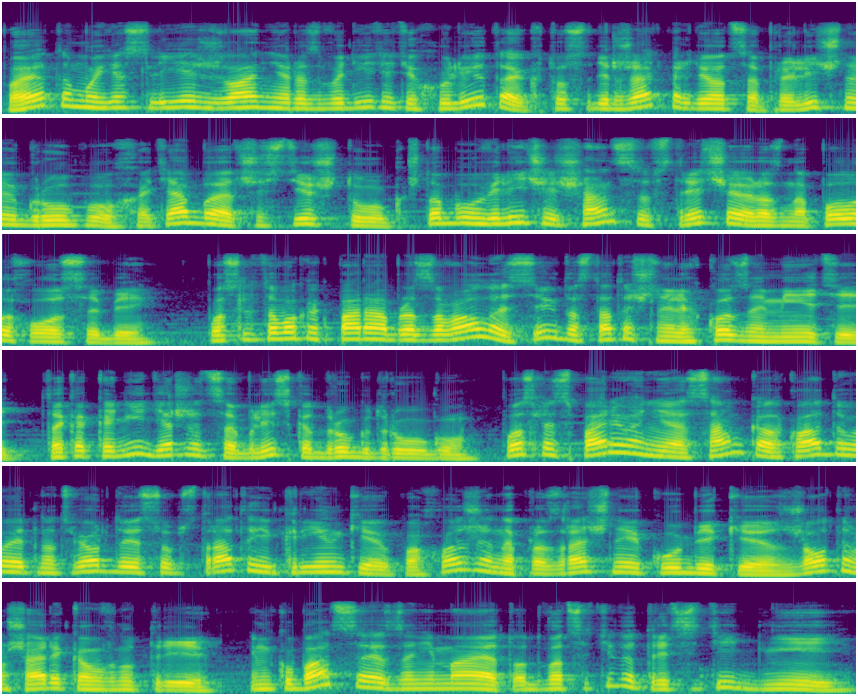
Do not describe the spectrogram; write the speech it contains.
Поэтому, если есть желание разводить этих улиток, то содержать придется приличную группу, хотя бы от 6 штук, чтобы увеличить шансы встречи разнополых особей. После того, как пара образовалась, их достаточно легко заметить, так как они держатся близко друг к другу. После спаривания самка откладывает на твердые субстраты икринки, похожие на прозрачные кубики с желтым шариком внутри. Инкубация занимает от 20 до 30 дней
